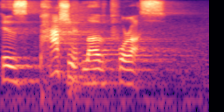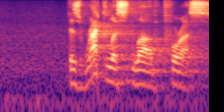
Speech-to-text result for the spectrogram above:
his passionate love for us, his reckless love for us.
